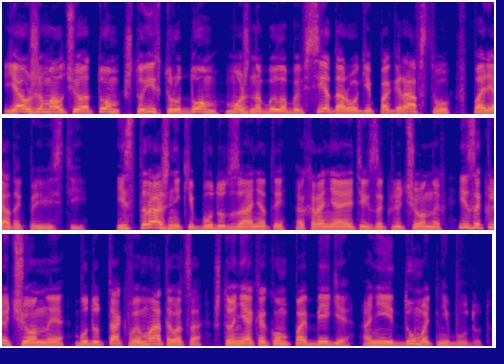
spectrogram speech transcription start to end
Я уже молчу о том, что их трудом можно было бы все дороги по графству в порядок привести. И стражники будут заняты, охраняя этих заключенных, и заключенные будут так выматываться, что ни о каком побеге они и думать не будут.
